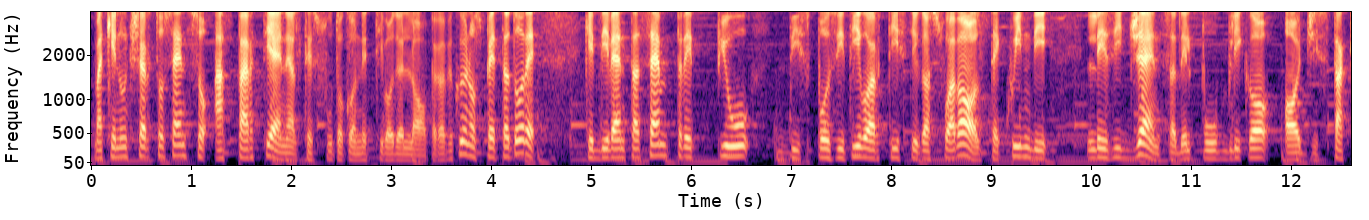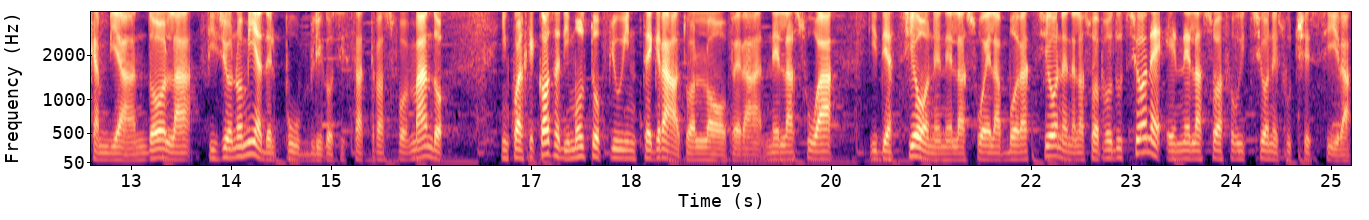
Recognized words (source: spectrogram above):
ma che in un certo senso appartiene al tessuto connettivo dell'opera, per cui uno spettatore che diventa sempre più dispositivo artistico a sua volta e quindi l'esigenza del pubblico oggi sta cambiando, la fisionomia del pubblico si sta trasformando in qualcosa di molto più integrato all'opera, nella sua ideazione, nella sua elaborazione, nella sua produzione e nella sua fruizione successiva.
